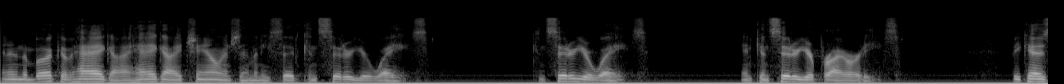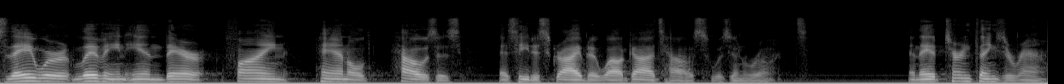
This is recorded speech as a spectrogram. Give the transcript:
And in the book of Haggai, Haggai challenged them and he said, Consider your ways. Consider your ways and consider your priorities. Because they were living in their fine paneled houses as he described it, while God's house was in ruins. And they had turned things around.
